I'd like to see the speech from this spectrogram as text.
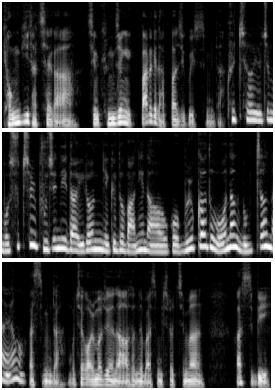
경기 자체가 지금 굉장히 빠르게 나빠지고 있습니다. 그렇죠. 요즘 뭐 수출 부진이다 이런 얘기도 많이 나오고 물가도 워낙 높잖아요. 맞습니다. 뭐 제가 얼마 전에 나와서 말씀드렸지만 가스비,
